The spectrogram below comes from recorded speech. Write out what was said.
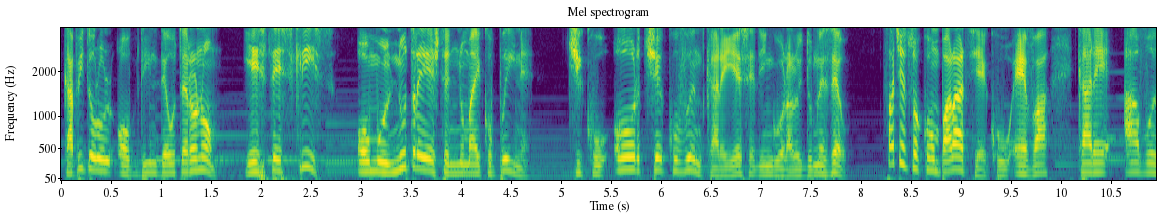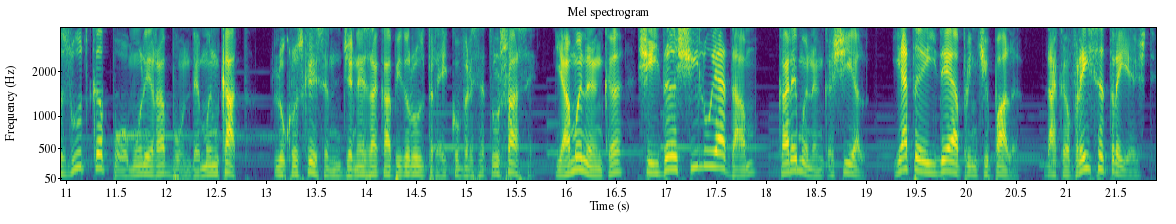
capitolul 8 din Deuteronom. Este scris, omul nu trăiește numai cu pâine, ci cu orice cuvânt care iese din gura lui Dumnezeu. Faceți o comparație cu Eva, care a văzut că pomul era bun de mâncat. Lucru scris în Geneza capitolul 3 cu versetul 6. Ea mănâncă și îi dă și lui Adam, care mănâncă și el. Iată ideea principală. Dacă vrei să trăiești,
